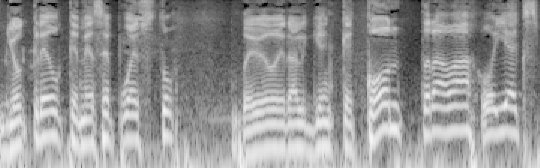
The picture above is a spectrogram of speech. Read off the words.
Yo creo que en ese puesto debe haber alguien que con trabajo y ex-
